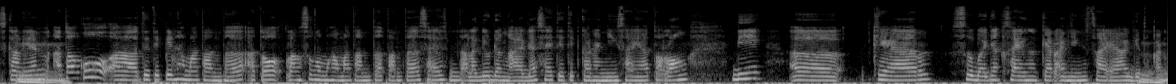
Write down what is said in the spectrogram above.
Sekalian atau aku uh, titipin sama tante atau langsung ngomong sama tante, tante saya sebentar lagi udah nggak ada, saya titipkan anjing saya, tolong di uh, care sebanyak saya nge-care anjing saya gitu kan.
